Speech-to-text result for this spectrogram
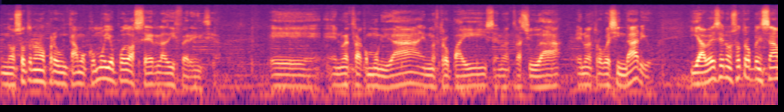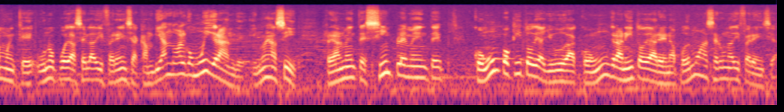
nosotros nos preguntamos cómo yo puedo hacer la diferencia. Eh, en nuestra comunidad, en nuestro país, en nuestra ciudad, en nuestro vecindario. Y a veces nosotros pensamos en que uno puede hacer la diferencia cambiando algo muy grande y no es así. Realmente simplemente con un poquito de ayuda, con un granito de arena, podemos hacer una diferencia.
